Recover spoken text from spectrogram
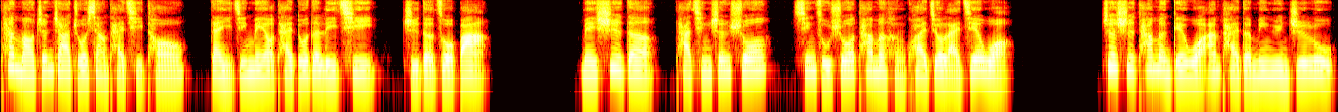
炭毛挣扎着想抬起头，但已经没有太多的力气，只得作罢。没事的，他轻声说。星族说他们很快就来接我，这是他们给我安排的命运之路。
